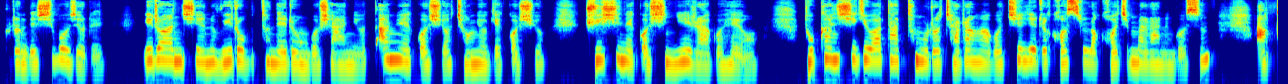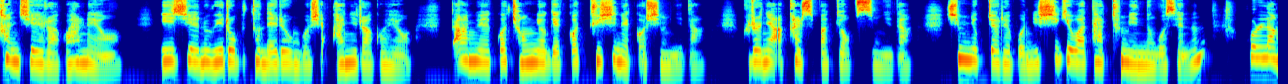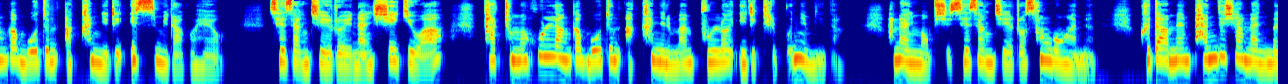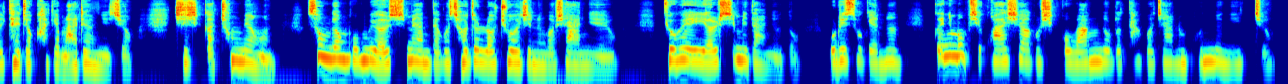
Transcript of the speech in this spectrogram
그런데 15절에 이러한 지혜는 위로부터 내려온 것이 아니요 땅 위의 것이요 정욕의 것이요 귀신의 것이니라고 해요. 독한 시기와 다툼으로 자랑하고 진리를 거슬러 거짓말하는 것은 악한 지혜라고 하네요. 이 지혜는 위로부터 내려온 것이 아니라고 해요. 땅 위의 것, 정욕의 것, 귀신의 것입니다. 그러니 악할 수밖에 없습니다. 16절에 보니 시기와 다툼이 있는 곳에는 혼란과 모든 악한 일이 있음이라고 해요. 세상 지혜로 인한 시기와 다툼은 혼란과 모든 악한 일만 불러일으킬 뿐입니다. 하나님 없이 세상 지혜로 성공하면 그 다음엔 반드시 하나님을 대적하게 마련이죠. 지식과 총명은 성경 공부 열심히 한다고 저절로 주어지는 것이 아니에요. 교회에 열심히 다녀도 우리 속에는 끊임없이 과시하고 싶고 왕노릇하고자 하는 본능이 있죠.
